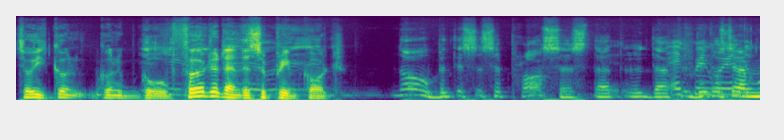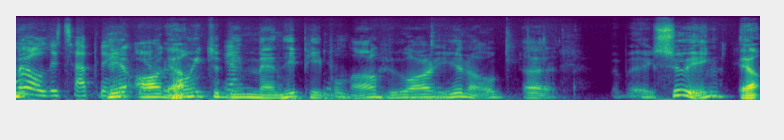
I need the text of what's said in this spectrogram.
So it's going, going to go You- further than the you- Supreme Court. No, but this is a process that that Everywhere because in there the are ma- world it's happening. there are Yeah. going to be many people now who are you know uh, uh, suing, Yeah.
